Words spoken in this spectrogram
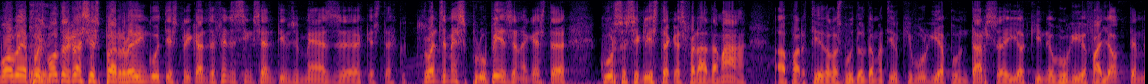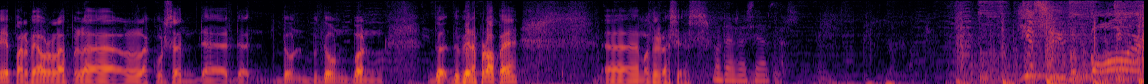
Molt bé, doncs moltes gràcies per haver vingut i explicar-nos, fent 5 cèntims més, eh, aquesta, trobant més propers en aquesta cursa ciclista que es farà demà a partir de les 8 del matí. El qui vulgui apuntar-se i el qui no vulgui agafar lloc també per veure la, la, la cursa de- de- d'un bon... De, de ben a prop, eh? eh moltes gràcies. Moltes gràcies. Yes, she was born. born.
